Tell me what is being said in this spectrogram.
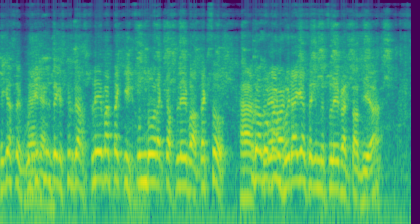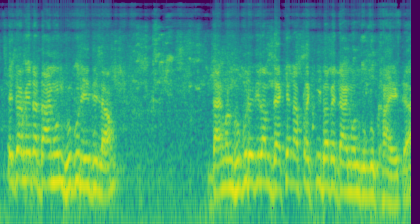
ঠিক আছে? থেকে শুরু ফ্লেভারটা কি সুন্দর একটা ফ্লেভার দেখছ? হ্যাঁ, পুরো দোকান ভরে গেছে কিন্তু ফ্লেভারটা দিয়া। এটা আমি এটা ডায়মন্ড ঘুঘুরিয়ে দিলাম। ডায়মন্ড ঘুঘুরে দিলাম। দেখেন আপনারা কীভাবে ডায়মন্ড ঘুঘু খায় এটা।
